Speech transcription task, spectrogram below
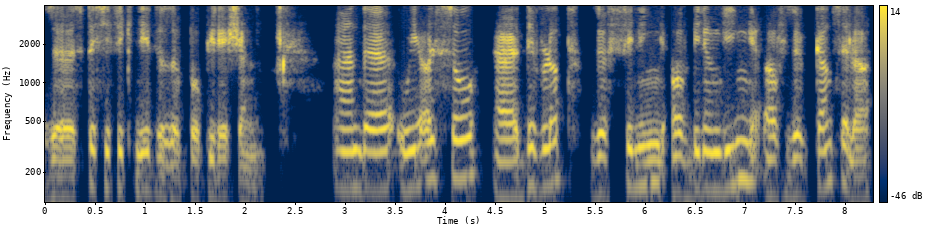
the specific needs of the population. And uh, we also uh, develop the feeling of belonging of the counselor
